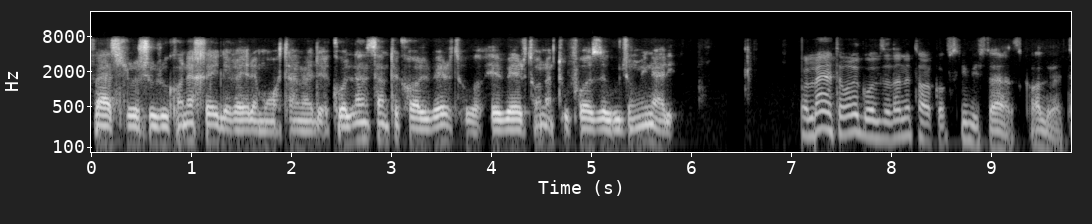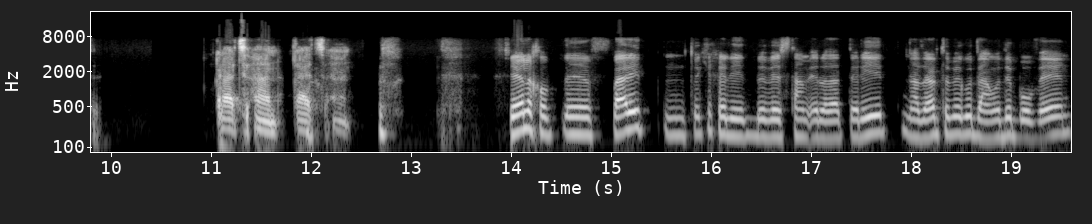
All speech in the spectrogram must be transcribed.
فصل رو شروع کنه خیلی غیر محتمله. کلا سمت کالبرت و اورتون تو فاز هجومی نرید. کلا احتمال گل زدن تارکوفسکی بیشتر از کالورته قطعا قطعا. خیلی خب فرید تو که خیلی به وست هم ارادت دارید نظر تو بگو در مورد بوون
